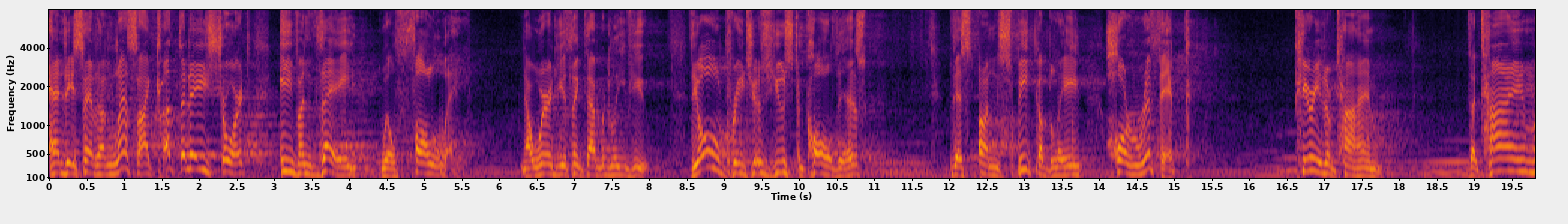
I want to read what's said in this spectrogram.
and he said, Unless I cut the days short, even they will fall away. Now, where do you think that would leave you? The old preachers used to call this, this unspeakably horrific period of time, the time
